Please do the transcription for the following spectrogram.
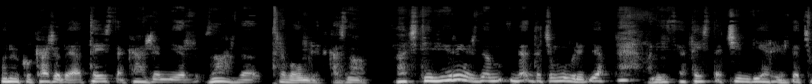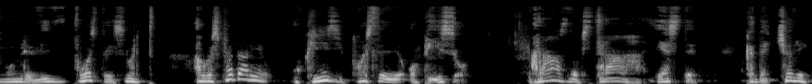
onaj ko kaže da je ateista, kaže mi, jer znaš da treba umrijeti, kad znam. Znači ti vjeruješ da, da, da ćemo umrijeti. Ja, pa nisi ateista čim vjeruješ da ćemo umrijeti. Postoji smrt. A gospodar je u knjizi posljednje opisao razlog straha jeste kada čovjek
